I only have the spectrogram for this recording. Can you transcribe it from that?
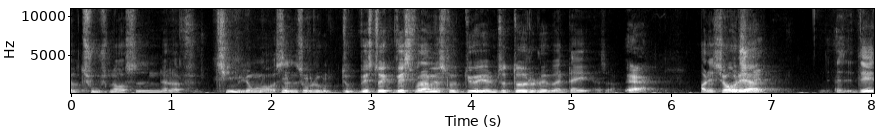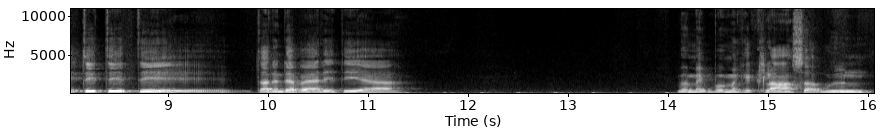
en tusind år siden, eller 10 millioner år siden, skulle du, du, hvis du ikke vidste, hvordan man slog dyr ihjel, så døde du i løbet af en dag. Altså. Ja. Og det sjove det er, altså, det, det, det, det, der er den der, hvad er det, det er, hvor man, hvor man kan klare sig uden,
